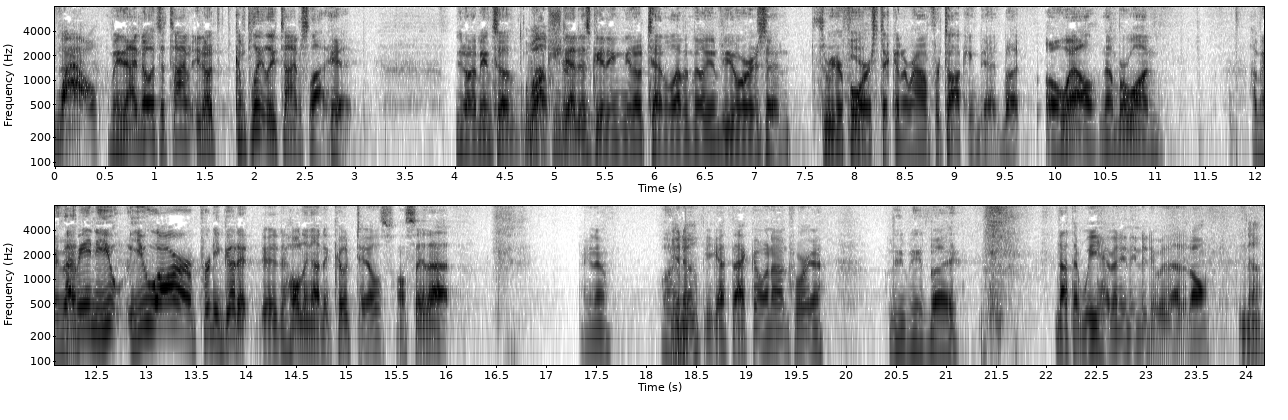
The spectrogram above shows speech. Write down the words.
Wow. I mean, I know it's a time, you know, completely time slot hit. You know what I mean? So Walking sure. Dead is getting, you know, 10, 11 million viewers and three or four are sticking around for Talking Dead. But oh well, number one. I mean, that, I mean, you you are pretty good at, at holding on to coattails. I'll say that. You know, you know? you got that going on for you. what do you mean by Not that we have anything to do with that at all. No.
